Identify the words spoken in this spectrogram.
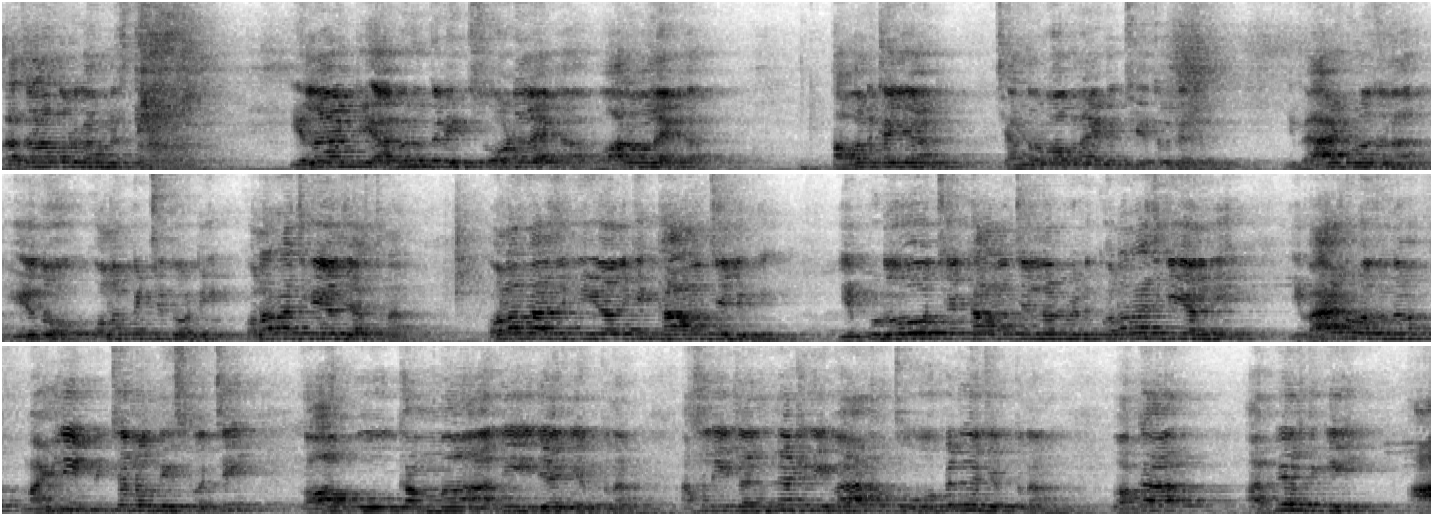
ప్రజలందరూ గమనిస్తున్నారు. ఇలాంటి అభివృద్ధిని చూడలేక వారవలేక పవన్ కళ్యాణ్ చంద్రబాబు నాయుడు చేతులు కలిగి ఈ వేట రోజున ఏదో కుల పిచ్చితోటి కుల రాజకీయాలు చేస్తున్నారు. కుల రాజకీయాలకి కాలం చెల్లింది. ఎప్పుడో కాలం చెల్లినటువంటి కుల రాజకీయాల్ని ఈ వేట రోజున మళ్ళీ పిక్చర్లో తీసుకొచ్చి కాపు కమ్మ అది ఇది అని చెప్తున్నారు. అసలు వీటన్నిటికీ ఇవాళ ఓపెన్గా చెప్తున్నాను ఒక అభ్యర్థికి ఆ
